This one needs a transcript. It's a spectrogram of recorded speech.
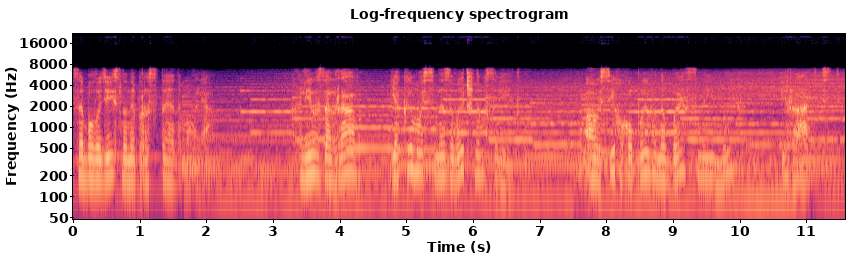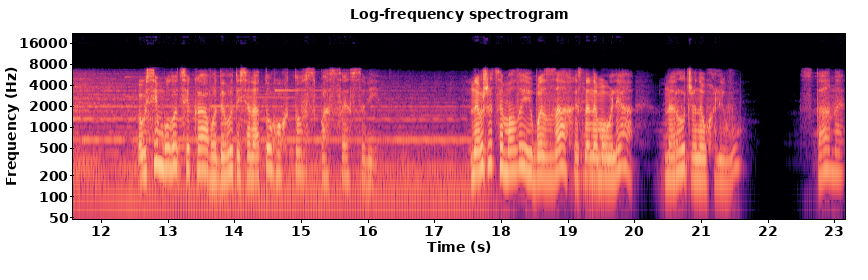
Це було дійсно непросте немовля. Хлів заграв якимось незвичним світлом, а усіх охопив небесний мир і радість. Усім було цікаво дивитися на того, хто спасе світ. Невже це мале і беззахисне немовля, народжене в хліву, стане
